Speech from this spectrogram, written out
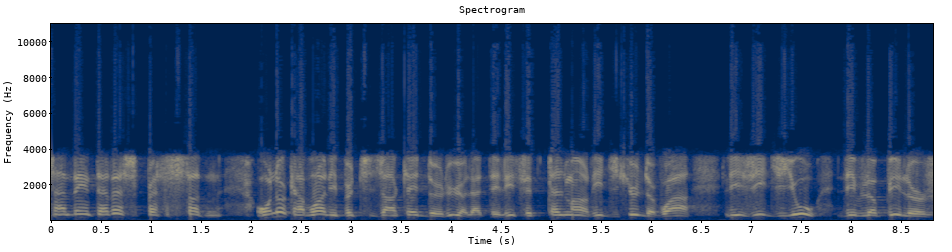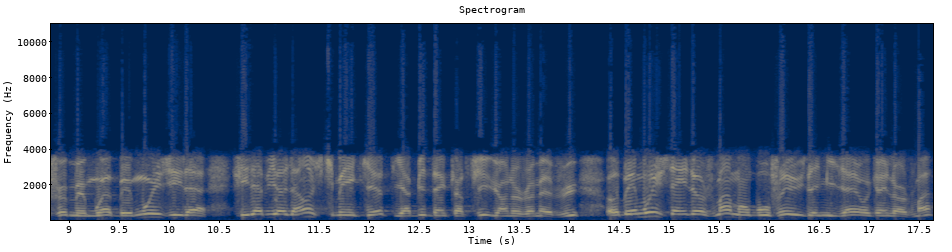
ça n'intéresse personne. On n'a qu'à voir les petites enquêtes de rue à la télé. C'est tellement ridicule de voir les idiots développer leur jeu. Mais moi, ben moi, j'ai la, c'est la violence qui m'inquiète. Il habite dans un quartier, il en a jamais vu. Ah ben moi, j'ai un logement, mon beau-frère a eu de la misère, aucun logement.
